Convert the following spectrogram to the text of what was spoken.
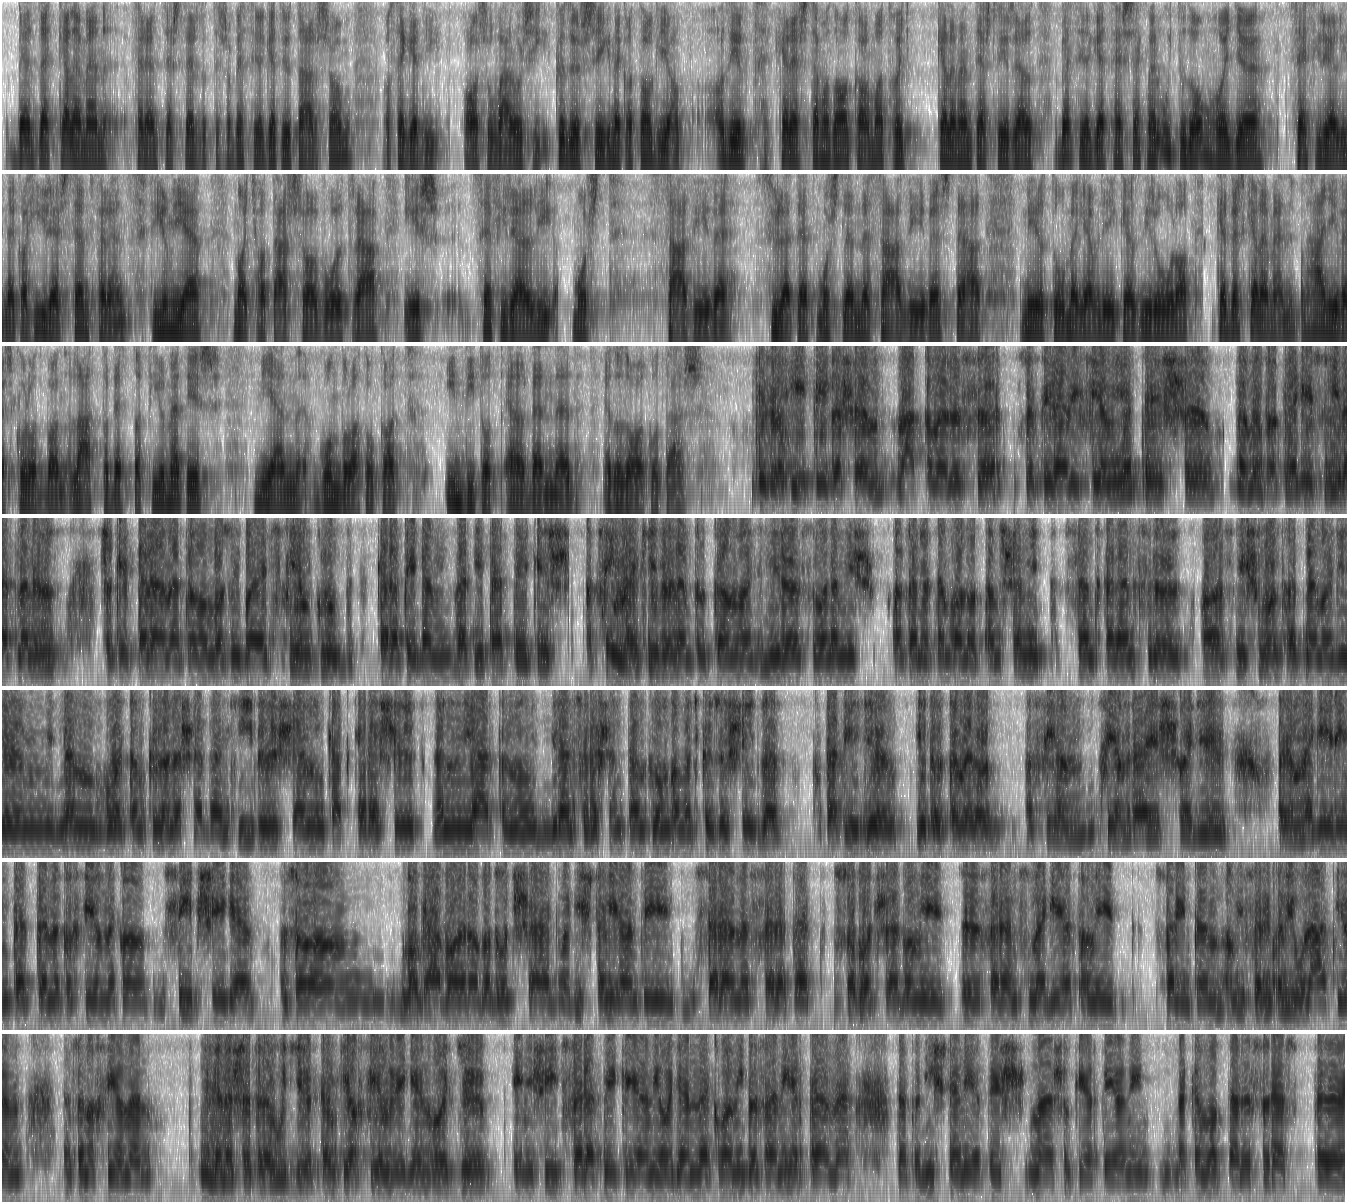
Bezzek Kelemen Ferences szerzetes a beszélgetőtársam, a Szegedi alsóvárosi közösségnek a tagja. Azért kerestem az alkalmat, hogy Kelemen testvérrel beszélgethessek, mert úgy tudom, hogy Szefirellinek a híres Szent Ferenc filmje nagy hatással volt rá, és Szefirelli most száz éve született, most lenne száz éves, tehát méltó megemlékezni róla. Kedves Kelemen, hány éves korodban láttad ezt a filmet, és milyen gondolatokat indított el benned ez az alkotás? 17 évesen láttam először Szöpirelli filmjét, és de mondhatni egész véletlenül, csak éppen elmentem a moziba, egy filmklub keretében vetítették, és a címen kívül nem tudtam, hogy miről szól, nem is azelőtt nem hallottam semmit Szent Ferencről. Azt is mondhatnám, hogy nem voltam különösebben hívő sem, inkább kereső, nem jártam rendszeresen templomba vagy közösségbe. Tehát így jutottam el a film, filmre, és hogy nagyon megérintett ennek a filmnek a szépsége, az a magával ragadottság, vagy Isten iránti szerelmes szeretet, szabadság, amit Ferenc megélt, ami szerintem, ami szerintem jól átjön ezen a filmen. Minden esetre úgy jöttem ki a film végén, hogy én is így szeretnék élni, hogy ennek van igazán értelme, tehát hogy Istenért és másokért élni. Nekem ott először ezt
